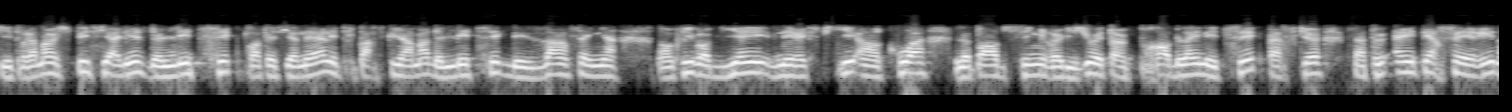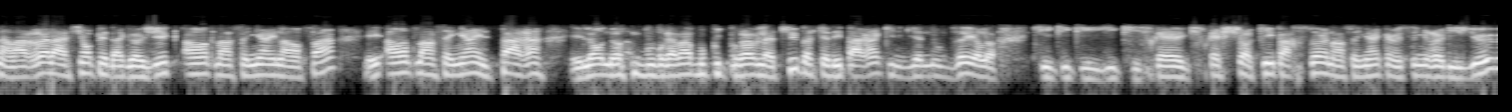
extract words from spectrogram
qui est vraiment un spécialiste de l'éthique professionnelle et plus particulièrement de l'éthique des enseignants. Donc, lui, il va bien venir expliquer en quoi le port du signe religieux est un problème éthique parce que ça peut interférer dans la relation pédagogique entre l'enseignant et l'enfant et entre l'enseignant et le parent. Et là, on a vraiment beaucoup de preuves là-dessus parce qu'il y a des parents qui viennent nous dire là, qui, qui, qui, qui, seraient, qui seraient choqués par ça, un enseignant qui a un signe religieux.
